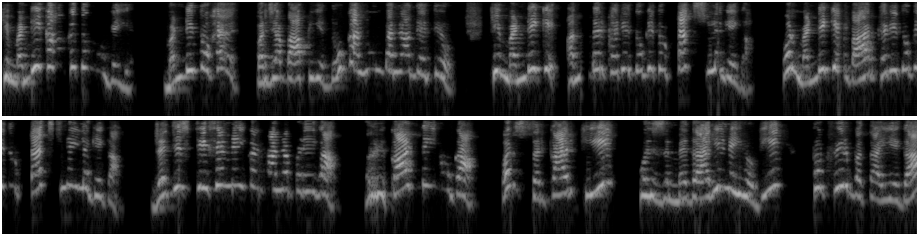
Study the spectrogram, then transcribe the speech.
कि मंडी कहाँ खत्म हो गई है? मंडी तो है, पर जब आप ये दो कानून बना देते हो कि मंडी के अंदर खरीदोगे तो टैक्स लगेगा और मंडी के बाहर खरीदोगे तो टैक्स नहीं लगेगा। रजिस्ट्रेशन नहीं करवाना पड़ेगा रिकॉर्ड नहीं होगा और सरकार की कोई ज़िम्मेदारी नहीं होगी तो फिर बताइएगा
